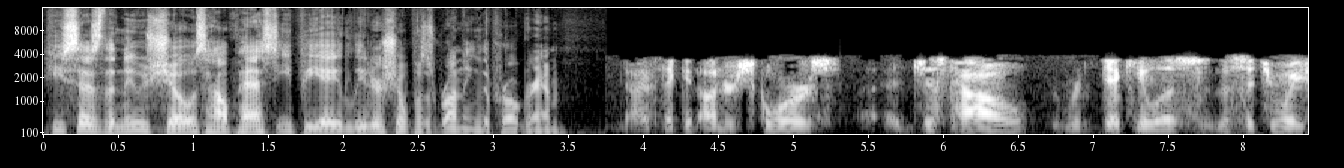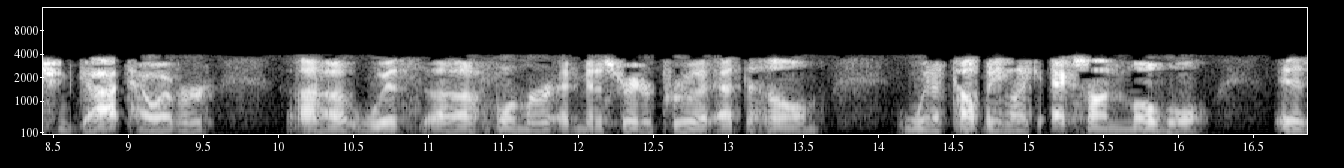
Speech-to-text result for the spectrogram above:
He says the news shows how past EPA leadership was running the program. I think it underscores just how ridiculous the situation got, however, uh, with uh, former Administrator Pruitt at the helm when a company like ExxonMobil is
